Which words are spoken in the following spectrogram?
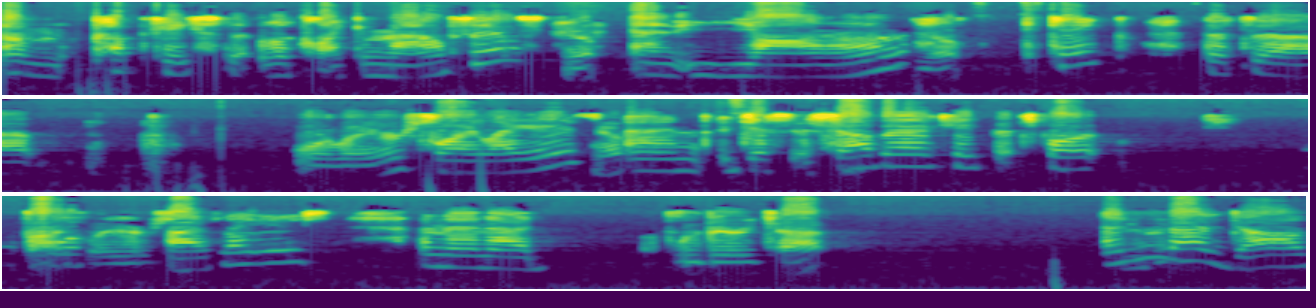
Um, cupcakes that look like mouses. Yep. And yarn Yep. Cake that's uh, Four layers? four layers. Yep. And just a strawberry cake that's four, Five layers. five layers. And then uh, A blueberry cat? isn't that a dog?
